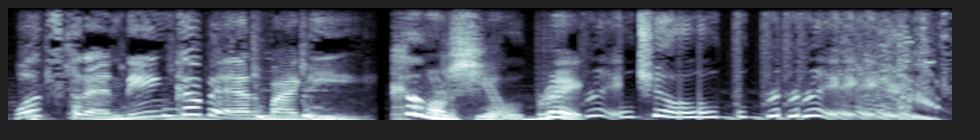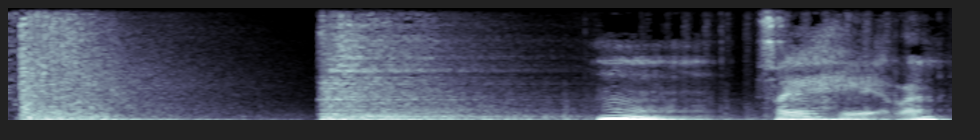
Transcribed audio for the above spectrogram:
What's trending KBR pagi? Commercial break. Hmm, saya heran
